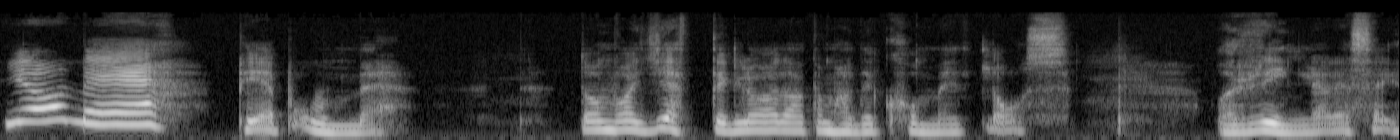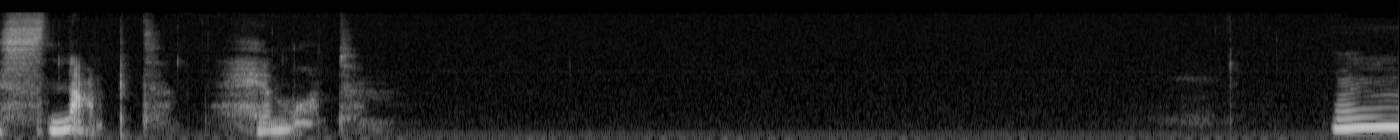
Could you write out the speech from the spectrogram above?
Jag med, pep Omme. De var jätteglada att de hade kommit loss och ringlade sig snabbt hemåt. Mm.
